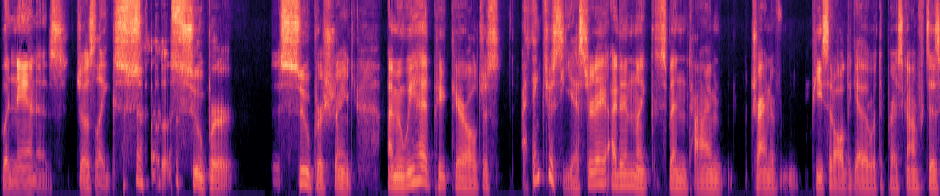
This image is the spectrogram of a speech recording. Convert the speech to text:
bananas. Just like super super strange. I mean, we had Pete Carroll just I think just yesterday. I didn't like spend time trying to piece it all together with the press conferences,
